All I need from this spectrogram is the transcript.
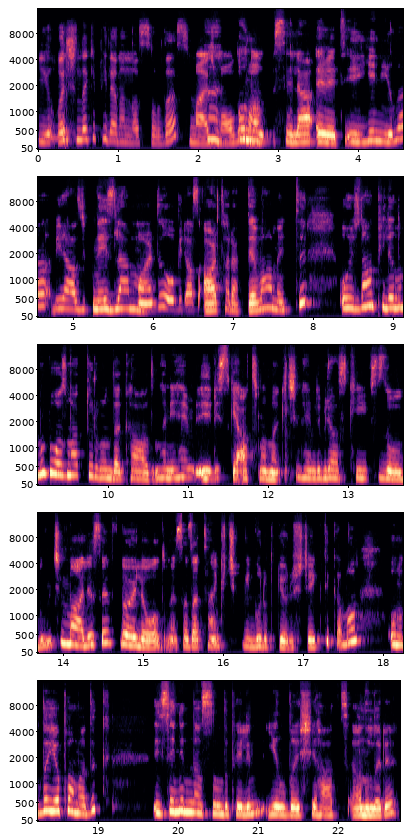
Yılbaşındaki planın nasıldı? Simay'cığım oldu onu mu? Mesela evet yeni yıla birazcık nezlem vardı. O biraz artarak devam etti. O yüzden planımı bozmak durumunda kaldım. Hani hem riske atmamak için hem de biraz keyifsiz olduğum için maalesef böyle oldu. Mesela zaten küçük bir grup görüşecektik ama onu da yapamadık. E, senin nasıldı Pelin yılbaşı hat anıları?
